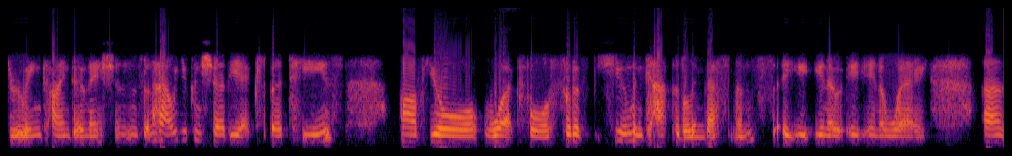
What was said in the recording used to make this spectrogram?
through in-kind donations and how you can share the expertise of your workforce, sort of human capital investments, you know, in a way. Uh,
